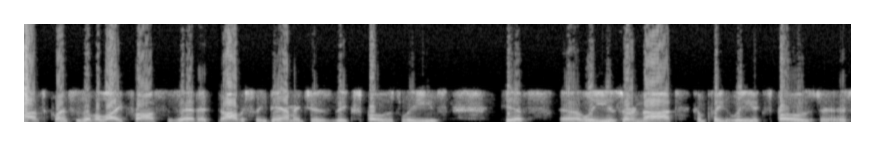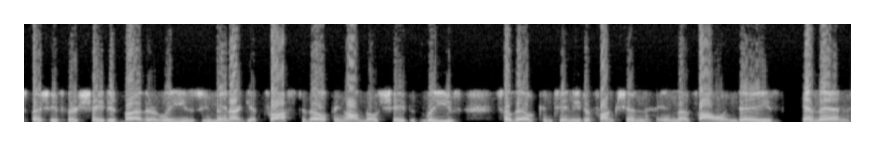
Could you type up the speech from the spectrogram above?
consequences of a light frost is that it obviously damages the exposed leaves. If uh, leaves are not completely exposed, especially if they're shaded by other leaves, you may not get frost developing on those shaded leaves, so they'll continue to function in the following days. And then,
